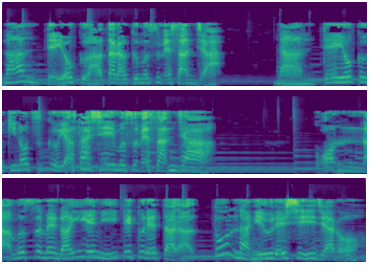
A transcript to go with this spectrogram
なんてよく働く娘さんじゃ。なんてよく気のつく優しい娘さんじゃ。こんな娘が家にいてくれたらどんなに嬉しいじゃろう。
